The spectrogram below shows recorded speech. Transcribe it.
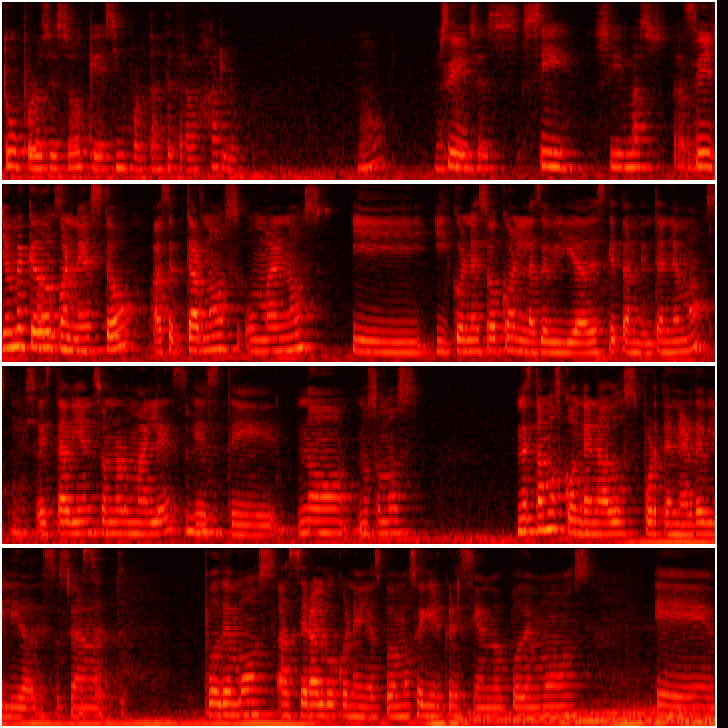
tu proceso que es importante trabajarlo, ¿no? Entonces, sí, sí, más... Um, sí, yo me quedo con esto, aceptarnos humanos y, y, con eso, con las debilidades que también tenemos. Está bien, son normales, este, no, no somos, no estamos condenados por tener debilidades, o sea... Podemos hacer algo con ellas, podemos seguir creciendo, podemos... Eh,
